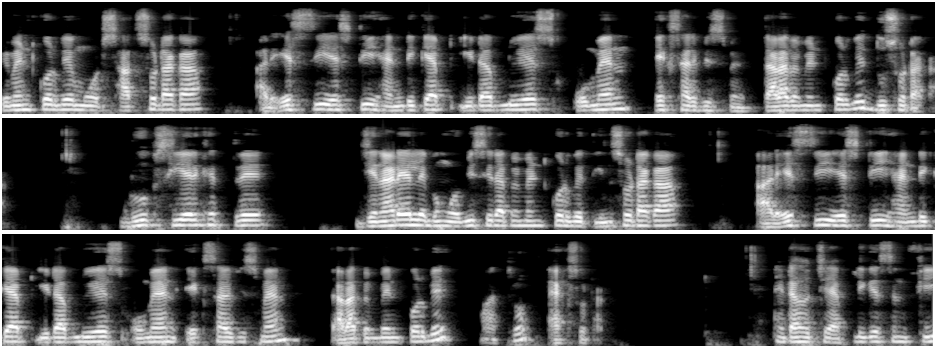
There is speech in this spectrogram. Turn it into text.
পেমেন্ট করবে মোট সাতশো টাকা আর SC ST handicapped EWS women ex serviceman তারা পেমেন্ট করবে দুশো টাকা। গ্রুপ সি এর ক্ষেত্রে জেনারেল এবং ওবিসিরা পেমেন্ট করবে তিনশো টাকা। আর SC ST handicapped EWS woman ex serviceman তারা পেমেন্ট করবে মাত্র একশো টাকা। এটা হচ্ছে অ্যাপ্লিকেশন ফি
